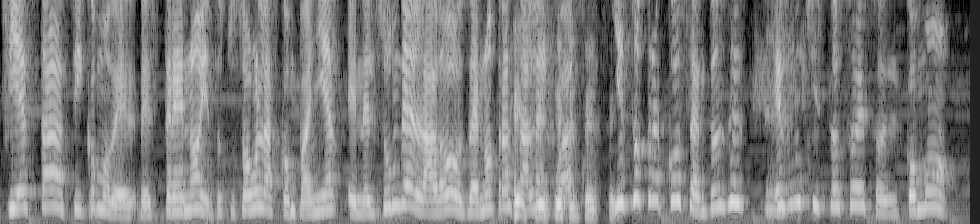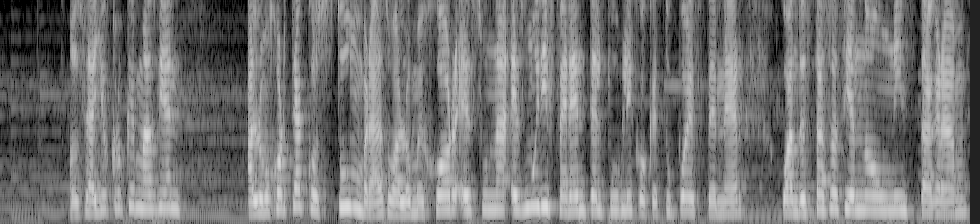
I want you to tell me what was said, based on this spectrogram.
fiesta así como de, de estreno y entonces pues somos las compañías en el Zoom de al lado, o sea, en otra sala sí, igual. sí, sí. Y es otra cosa, entonces es muy chistoso eso, el cómo, o sea, yo creo que más bien a lo mejor te acostumbras o a lo mejor es una, es muy diferente el público que tú puedes tener cuando estás haciendo un Instagram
